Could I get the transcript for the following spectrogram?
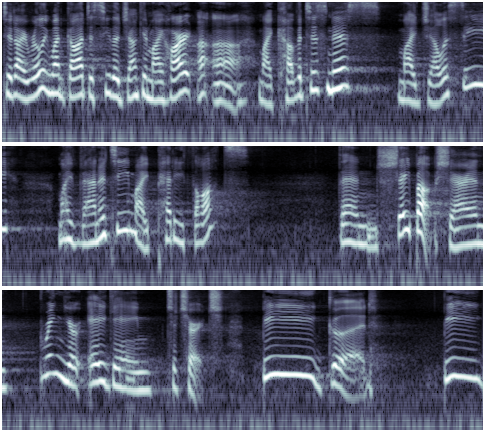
Did I really want God to see the junk in my heart? Uh uh-uh. uh My covetousness, my jealousy, my vanity, my petty thoughts? Then shape up, Sharon. Bring your A game to church. Be good. Be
